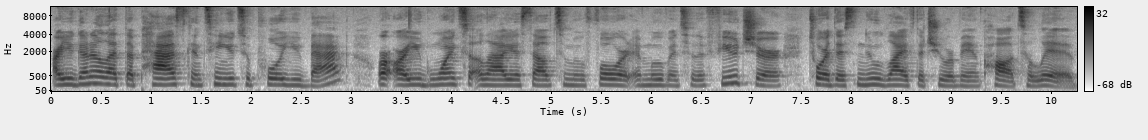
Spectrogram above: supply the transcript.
Are you going to let the past continue to pull you back? Or are you going to allow yourself to move forward and move into the future toward this new life that you are being called to live?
